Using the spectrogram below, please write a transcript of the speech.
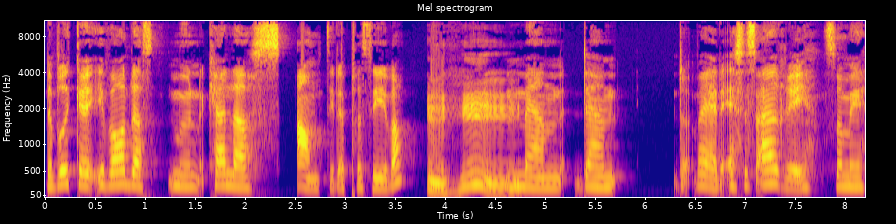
Det brukar i vardagsmun kallas antidepressiva. Men den, vad är det, SSRI som är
